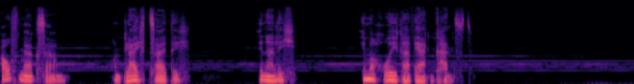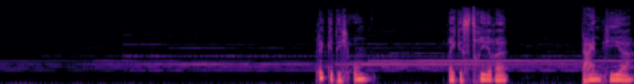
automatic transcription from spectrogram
aufmerksam und gleichzeitig innerlich immer ruhiger werden kannst. Blicke dich um, registriere dein Hier,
